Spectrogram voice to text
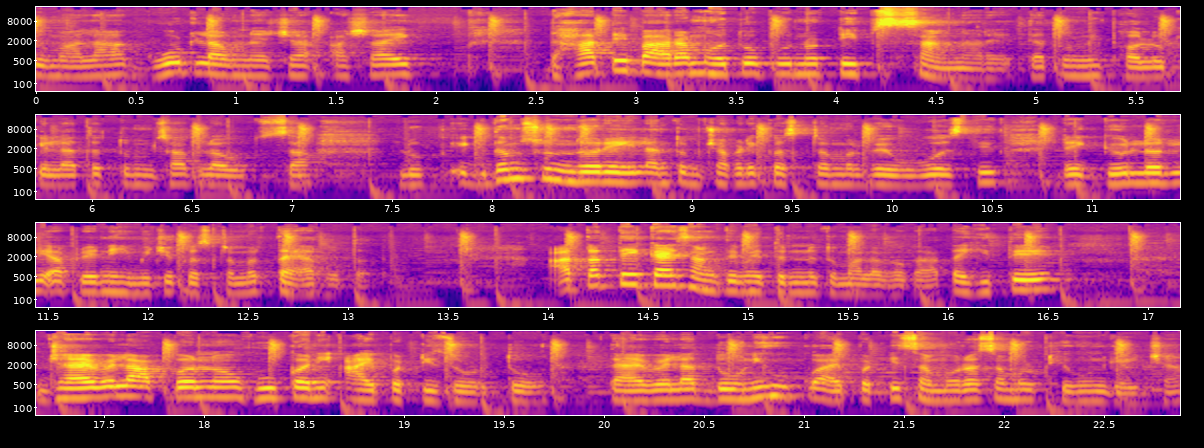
तुम्हाला घोट लावण्याच्या अशा एक दहा ते बारा महत्त्वपूर्ण टिप्स सांगणार आहे. त्या तुम्ही फॉलो केला तर तुमचा ब्लाऊजचा लुक एकदम सुंदर येईल आणि तुमच्याकडे कस्टमर व्यवस्थित रेग्युलरली आपले नेहमीचे कस्टमर तयार होतात. आता ते काय सांगते मैत्रिणी तुम्हाला बघा. आता इथे ज्यावेळेला आपण हुक आणि आयपट्टी जोडतो त्यावेळेला दोन्ही हुक आयपट्टी समोरासमोर ठेवून घ्यायच्या.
